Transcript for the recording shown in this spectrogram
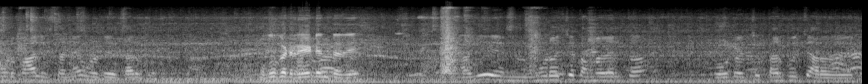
మూడు పాలు ఇస్తానే ఒకటి తరుపు ఒక్కొక్కటి రేట్ ఎంత అది అది మూడు వచ్చి తొంభై వేలతో ఒకటి వచ్చి తరుపు వచ్చి అరవై వేలు.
